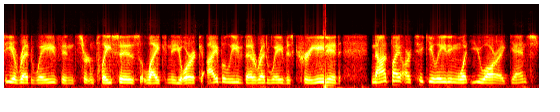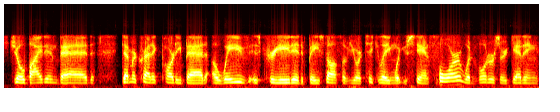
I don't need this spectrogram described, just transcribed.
see a red wave in certain places like New York. I believe that a red wave is created not by articulating what you are against. Joe Biden bad, Democratic Party bad. A wave is created based off of you articulating what you stand for, what voters are getting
